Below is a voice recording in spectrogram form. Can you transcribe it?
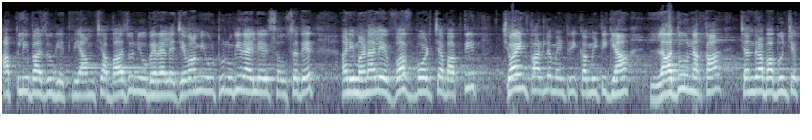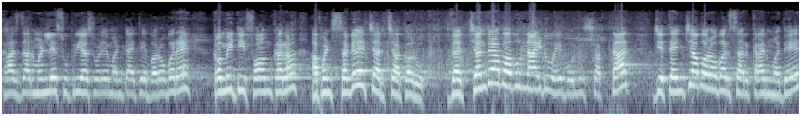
आपली बाजू घेतली. आमच्या बाजूने उभे राहिले. जेव्हा मी उठून उभी राहिले संसदेत आणि म्हणाले वफ बोर्डच्या बाबतीत जॉईंट पार्लमेंटरी कमिटी घ्या. लादू नका. चंद्राबाबूंचे खासदार म्हणले सुप्रिया सुळे म्हणताय ते बरोबर आहे. कमिटी फॉर्म करा. आपण सगळे चर्चा करू. जर चंद्राबाबू नायडू हे बोलू शकतात. जे त्यांच्या बरोबर सरकारमध्ये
